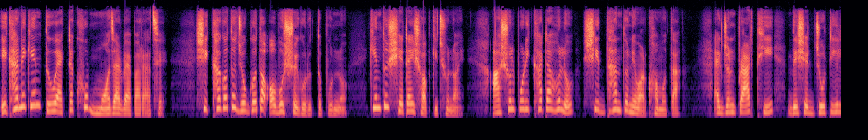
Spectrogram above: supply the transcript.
এখানে কিন্তু একটা খুব মজার ব্যাপার আছে। শিক্ষাগত যোগ্যতা অবশ্যই গুরুত্বপূর্ণ, কিন্তু সেটাই সবকিছু নয়। আসল পরীক্ষাটা হল সিদ্ধান্ত নেওয়ার ক্ষমতা। একজন প্রার্থী দেশের জটিল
